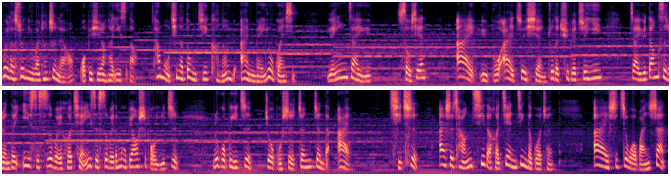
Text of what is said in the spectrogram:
为了顺利完成治疗，我必须让他意识到，他母亲的动机可能与爱没有关系。原因在于，首先。爱与不爱最显著的区别之一，在于当事人的意识思维和潜意识思维的目标是否一致。如果不一致，就不是真正的爱。其次，爱是长期的和渐进的过程。爱是自我完善，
